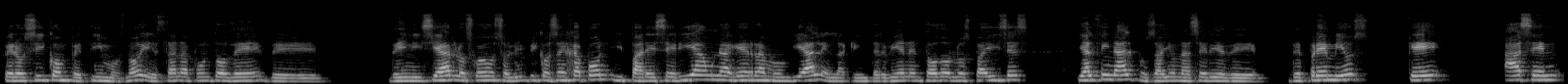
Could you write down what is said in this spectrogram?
pero sí competimos, ¿no? Y están a punto de, de, iniciar los Juegos Olímpicos en Japón y parecería una guerra mundial en la que intervienen todos los países y al final, pues hay una serie de, de premios que hacen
